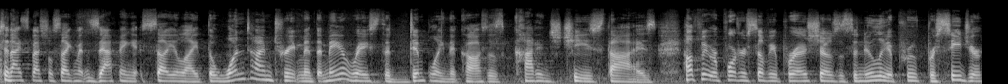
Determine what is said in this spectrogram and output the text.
Tonight's special segment, Zapping Cellulite, the one-time treatment that may erase the dimpling that causes cottage cheese thighs. Health Beat reporter Sylvia Perez shows us a newly approved procedure,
